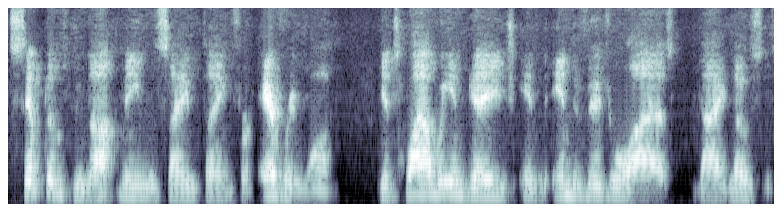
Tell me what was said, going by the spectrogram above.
Symptoms do not mean the same thing for everyone. It's why we engage in individualized diagnosis.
